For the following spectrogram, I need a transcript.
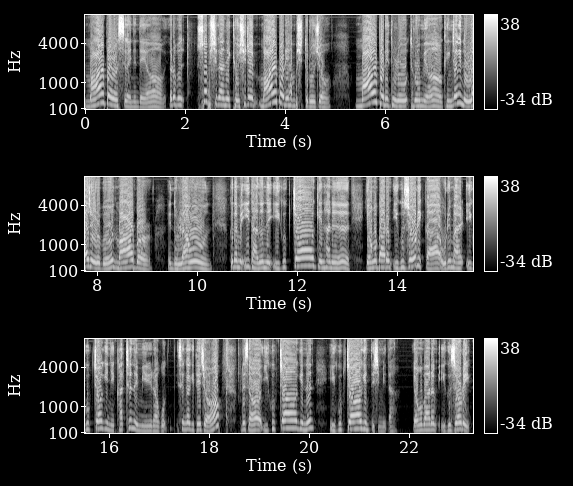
marvelous가 있는데요. 여러분 수업 시간에 교실에 marvel이 한 번씩 들어오죠. Marvel이 들어, 들어오면 굉장히 놀라죠, 여러분. marvel. 놀라운. 그 다음에 이 단어는 이국적인 하는 영어 발음 이구조리까 우리말 이국적이니 같은 의미라고 생각이 되죠. 그래서 이국적인은 이국적인 뜻입니다. 영어 발음 이구조릭.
